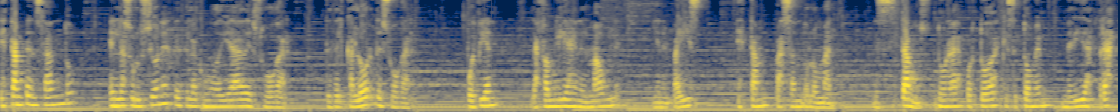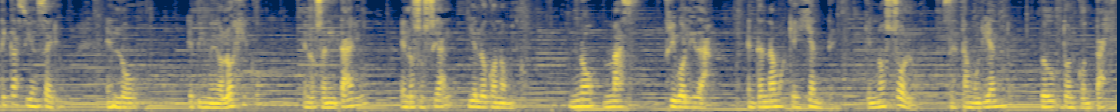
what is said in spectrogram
están pensando en las soluciones desde la comodidad de su hogar, desde el calor de su hogar. Pues bien, las familias en el Maule y en el país están pasándolo mal. Necesitamos de una vez por todas que se tomen medidas drásticas y en serio, en lo epidemiológico, en lo sanitario, en lo social y en lo económico. No más frivolidad. Entendamos que hay gente que no solo se está muriendo producto del contagio,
